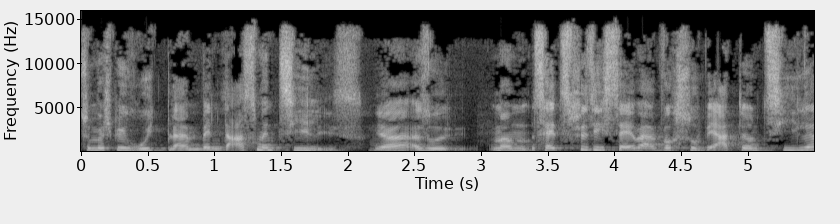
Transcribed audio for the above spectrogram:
zum Beispiel ruhig bleiben, wenn das mein Ziel ist. Ja, also man setzt für sich selber einfach so Werte und Ziele.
